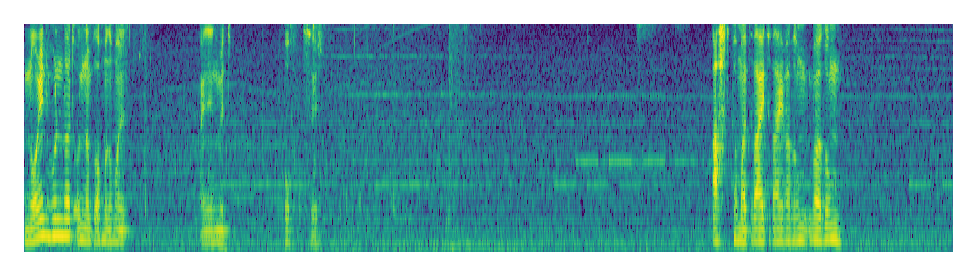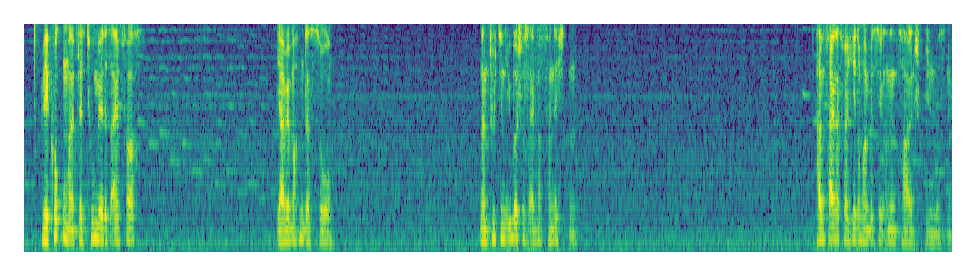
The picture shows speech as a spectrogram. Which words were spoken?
900 und dann brauchen wir nochmal einen mit 50. Acht Komma drei drei. Warum? Warum? Wir gucken mal. Vielleicht tun wir das einfach. Ja, wir machen das so. Und dann tut den Überschuss einfach vernichten. Kann sein, dass wir hier nochmal ein bisschen an den Zahlen spielen müssen.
